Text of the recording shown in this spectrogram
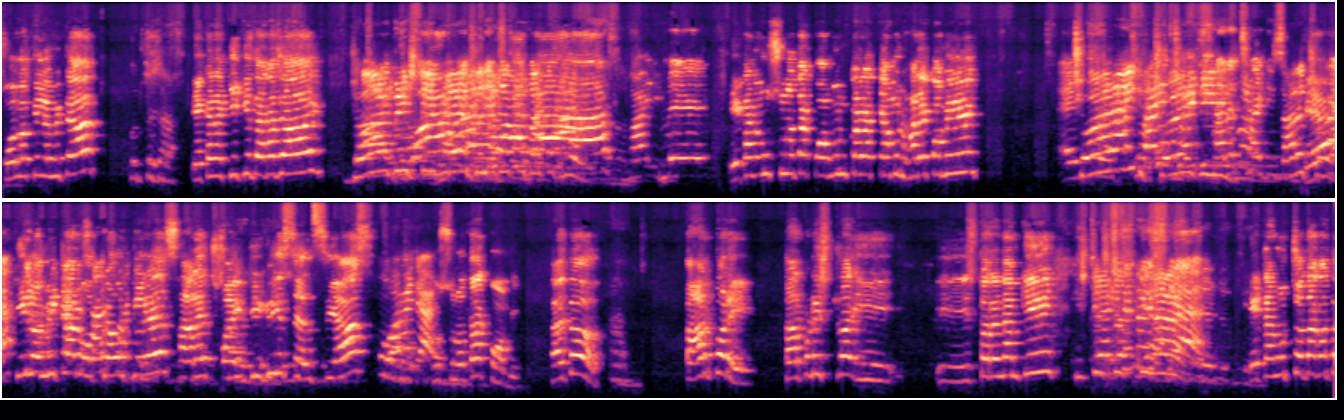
ষোলো কিলোমিটার? এখানে কি কি দেখা যায়? এখানে উষ্ণতা কমন করা কেমন হারে কমে। কিলোমিটার উপরে উঠলে সাড়ে ছয় ডিগ্রি সেলসিয়াস উষ্ণতা কমে। তাই তো? তারপরে তারপরে ই- স্তরের নাম কি? এটার উচ্চতা কত?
